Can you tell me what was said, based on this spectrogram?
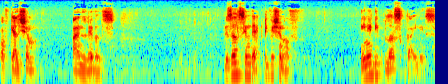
of calcium ion levels results in the activation of NAD plus kinase.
